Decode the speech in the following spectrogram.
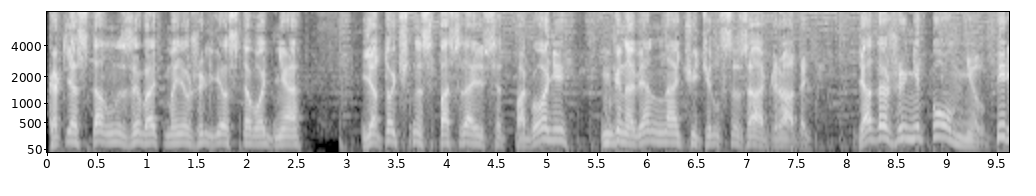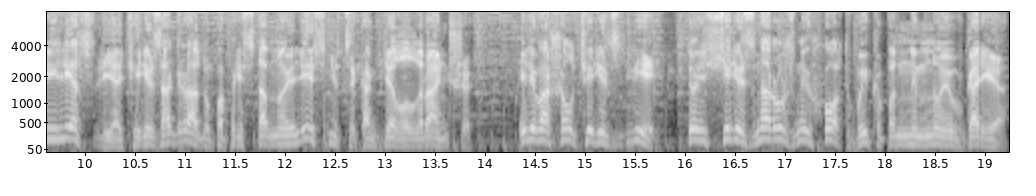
как я стал называть мое жилье с того дня, я точно спасаясь от погони, мгновенно очутился за оградой. Я даже не помнил, перелез ли я через ограду по приставной лестнице, как делал раньше, или вошел через дверь, то есть через наружный ход, выкопанный мною в горе.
